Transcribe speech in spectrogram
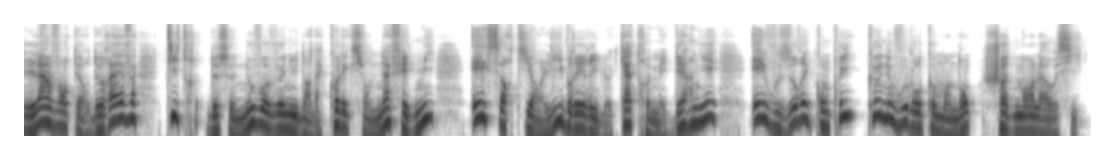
l'inventeur de rêves, titre de ce nouveau venu dans la collection 9,5, est sorti en librairie le 4 mai dernier et vous aurez compris que nous vous le recommandons chaudement là aussi.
